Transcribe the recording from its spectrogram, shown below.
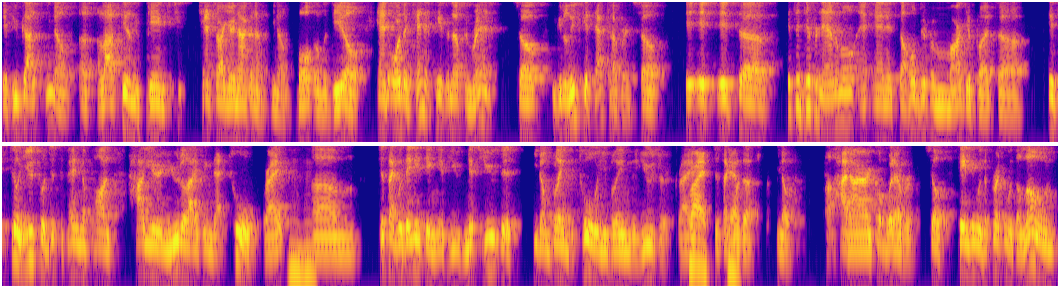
if you got you know a, a, lot of skin in the game, chances are you're not going to you know bolt on the deal, and or the tenant pays enough in rent, so you can at least get that covered. So it it, it uh, it's a different animal, and, and, it's a whole different market. But uh, it's still useful just depending upon how you're utilizing that tool, right? Mm-hmm. Um, just like with anything, if you misuse it, you don't blame the tool, you blame the user, right? Right. Just like yeah. with a, you know, a hot iron, whatever. So same thing with the person with the loan,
